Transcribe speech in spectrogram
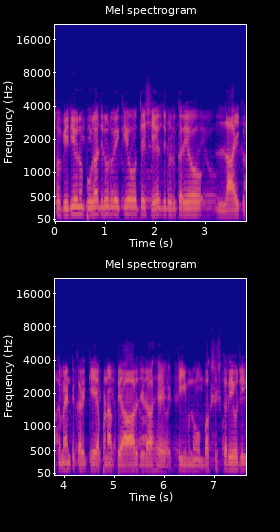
ਸੋ ਵੀਡੀਓ ਨੂੰ ਪੂਰਾ ਜਰੂਰ ਵੇਖਿਓ ਤੇ ਸ਼ੇਅਰ ਜਰੂਰ ਕਰਿਓ, ਲਾਈਕ, ਕਮੈਂਟ ਕਰਕੇ ਆਪਣਾ ਪਿਆਰ ਜਿਹੜਾ ਹੈ ਟੀਮ ਨੂੰ ਬਖਸ਼ਿਸ਼ ਕਰਿਓ ਜੀ।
